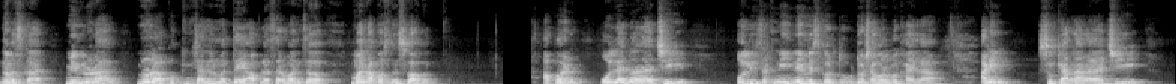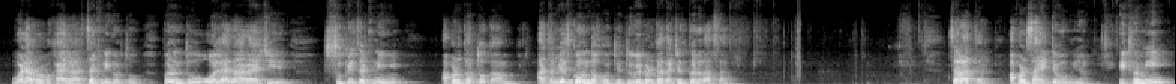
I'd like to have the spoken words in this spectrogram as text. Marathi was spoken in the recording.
नमस्कार मी मृणाल. मृणाल कुकिंग चॅनलमध्ये आपलं सर्वांचं मनापासून स्वागत. आपण ओल्या नारळाची ओली चटणी नेहमीच करतो डोशाबरोबर खायला आणि सुक्या नारळाची वड्याबरोबर खायला चटणी करतो. परंतु ओल्या नारळाची सुकी चटणी आपण करतो का? आता मी करून दाखवते. तुम्ही पण कदाचित करत असाल. चला तर आपण साहित्य बघूया. इथं मी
